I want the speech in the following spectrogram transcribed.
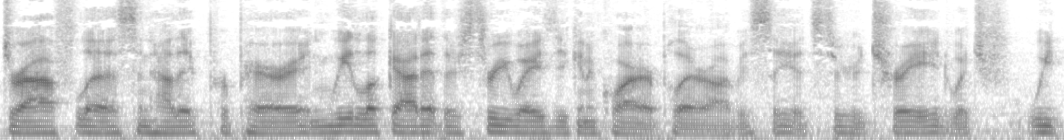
draft lists and how they prepare, and we look at it. There's three ways you can acquire a player. Obviously, it's through trade, which we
